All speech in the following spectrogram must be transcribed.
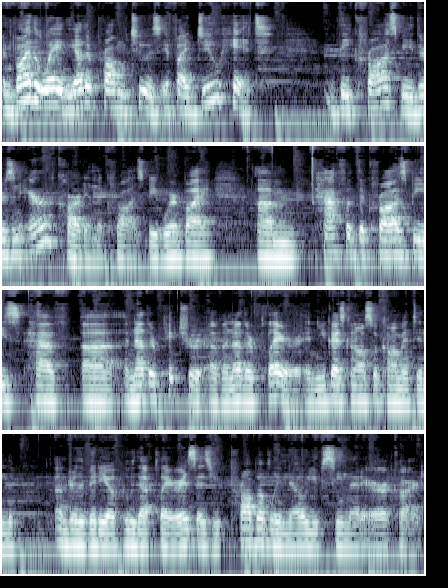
And by the way, the other problem too is if I do hit the Crosby, there's an error card in the Crosby whereby um, half of the Crosbys have uh, another picture of another player, and you guys can also comment in the under the video who that player is. As you probably know, you've seen that error card.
